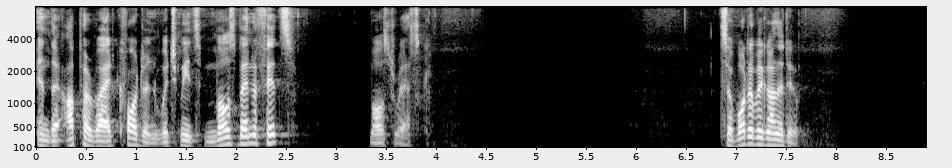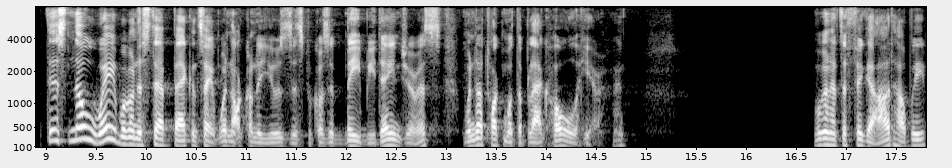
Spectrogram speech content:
in the upper right quadrant, which means most benefits, most risk. So what are we going to do? There's no way we're going to step back and say, we're not going to use this because it may be dangerous. We're not talking about the black hole here. Right? We're going to have to figure out how we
